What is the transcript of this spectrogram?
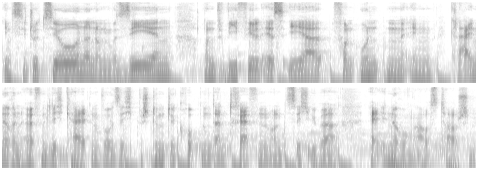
Institutionen und Museen und wie viel ist eher von unten in kleineren Öffentlichkeiten, wo sich bestimmte Gruppen dann treffen und sich über Erinnerungen austauschen.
